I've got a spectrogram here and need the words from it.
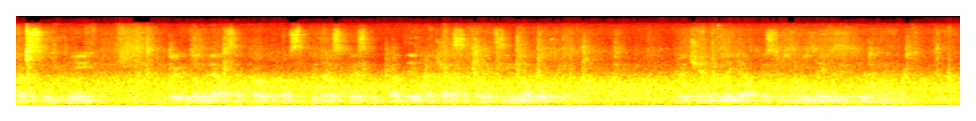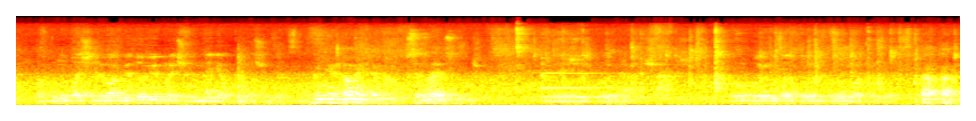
присутній, повідомлявся про роз- під розписку про день та час апеляційного розгляду. Причини наявки суду невідомі. Обвинувачений вам відомі причини наявки вашого захисника? Мені відомі, як все знаю, все звучить. Пробуємо Пробуємо зателефонувати зараз. Так, так.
